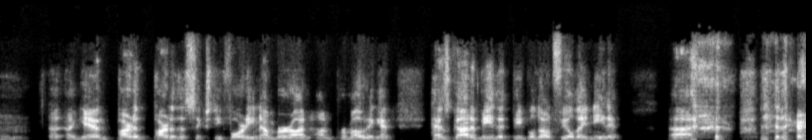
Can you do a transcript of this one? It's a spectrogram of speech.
again part of part of the 60 40 number on on promoting it has got to be that people don't feel they need it. Uh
